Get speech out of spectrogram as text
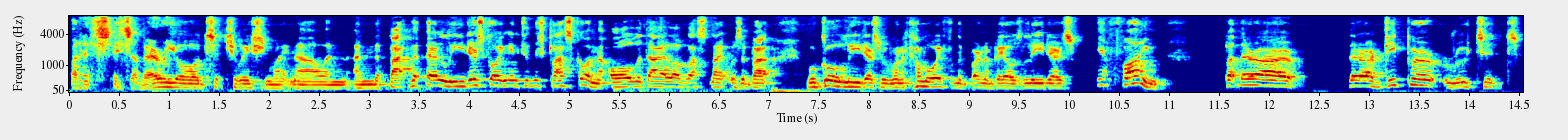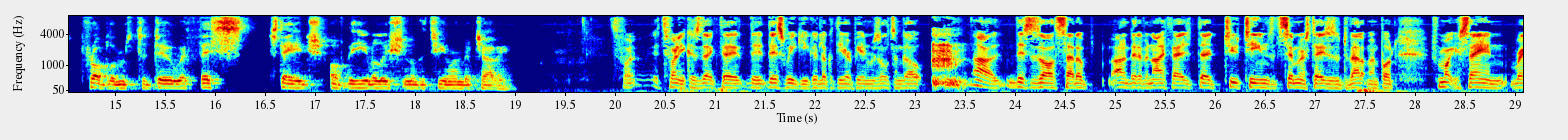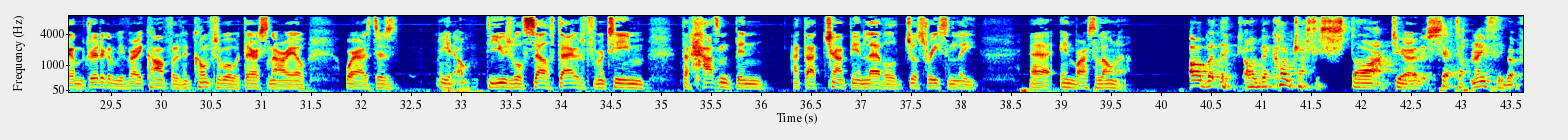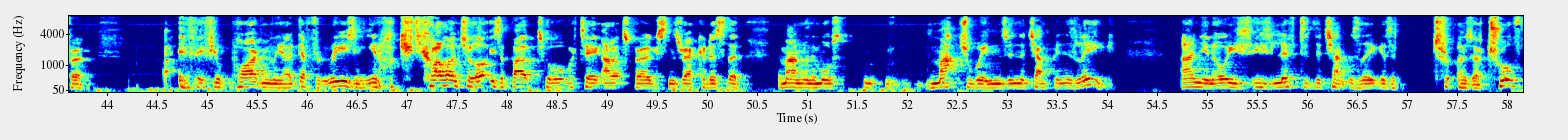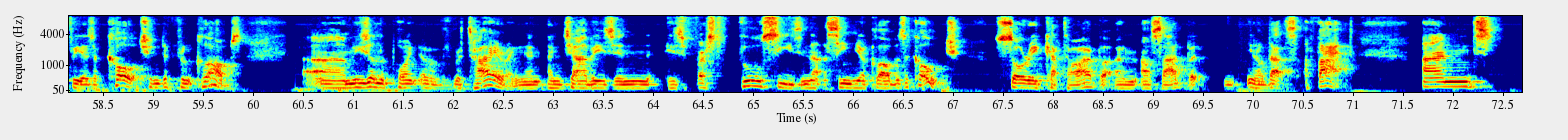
But it's it's a very odd situation right now, and, and the fact that they're leaders going into this Clasico, and that all the dialogue last night was about we'll go leaders, we want to come away from the Bernabeu as leaders. Yeah, fine, but there are there are deeper rooted problems to do with this stage of the evolution of the team under Xavi. It's, fun, it's funny because like the, the, this week you could look at the European results and go, oh, this is all set up on a bit of a knife edge. They're two teams at similar stages of development. But from what you're saying, Real Madrid are going to be very confident and comfortable with their scenario, whereas there's you know the usual self doubt from a team that hasn't been at that champion level just recently uh, in Barcelona. Oh, but the, oh, the contrast is stark, yeah, it's set up nicely. But for if, if you'll pardon me, a different reason. You know, Carlo Ancelotti's about to overtake Alex Ferguson's record as the, the man with the most match wins in the Champions League. And, you know, he's, he's lifted the Champions League as a, tr- as a trophy, as a coach in different clubs. Um, he's on the point of retiring, and, and Xavi's in his first full season at a senior club as a coach. Sorry, Qatar, but and Al Sadd, but you know that's a fact. And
